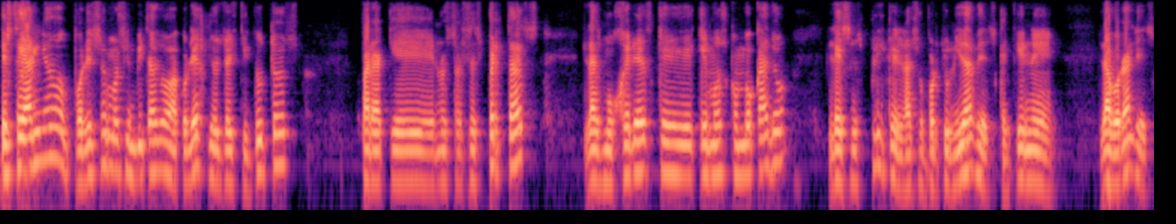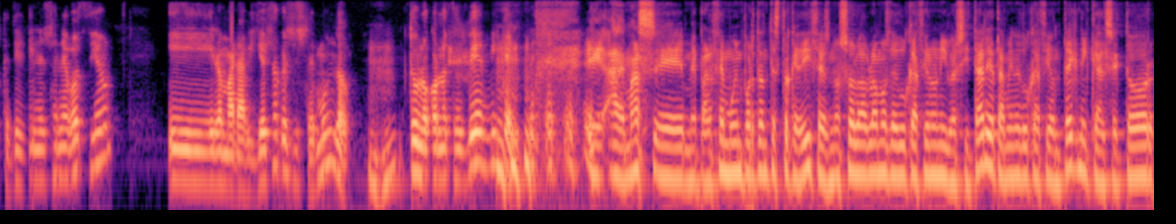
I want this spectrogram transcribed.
Este año, por eso hemos invitado a colegios y a institutos para que nuestras expertas, las mujeres que, que hemos convocado, les expliquen las oportunidades que tiene laborales que tiene ese negocio y lo maravilloso que es este mundo. Tú lo conoces bien, Miquel. Eh, además, eh, me parece muy importante esto que dices. No solo hablamos de educación universitaria, también educación técnica. El sector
